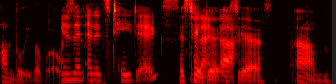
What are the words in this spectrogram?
unbelievable. isn't? And it's Taye Diggs. it's Is Taye that- Diggs, ah, yeah. Um,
